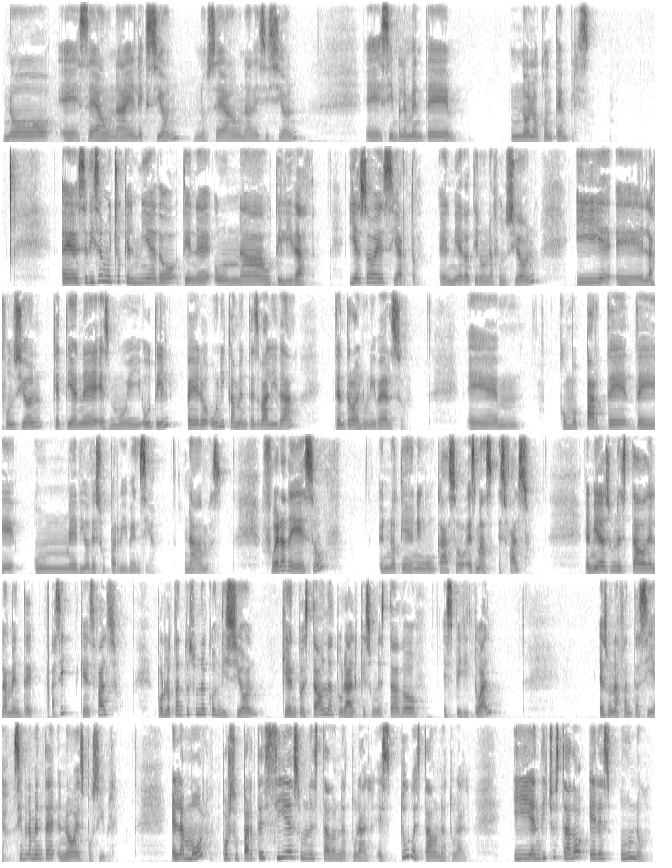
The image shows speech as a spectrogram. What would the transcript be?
no eh, sea una elección, no sea una decisión, eh, simplemente no lo contemples. Eh, se dice mucho que el miedo tiene una utilidad y eso es cierto. El miedo tiene una función y la función que tiene es muy útil, pero únicamente es válida dentro del universo, em, como parte de un medio de supervivencia, nada más. Fuera de eso, no tiene ningún caso, es más, es falso. El miedo es un estado de la mente así, que es falso. Por lo tanto, es una condición que en tu estado natural, que es un estado espiritual, es una fantasía, simplemente no es posible. El amor, por su parte, sí es un estado natural, es tu estado natural. Y en dicho estado eres uno.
